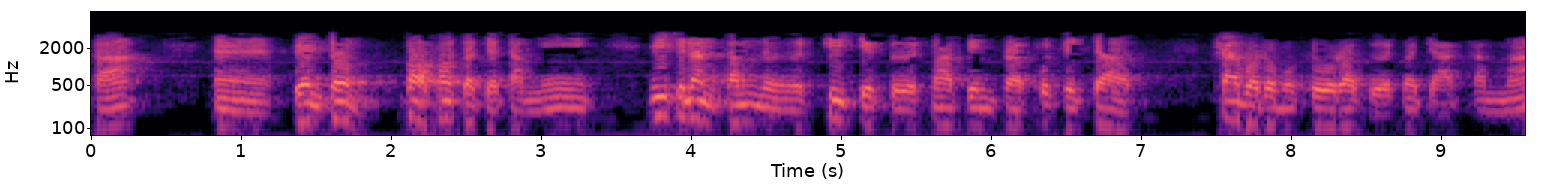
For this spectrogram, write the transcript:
พระเป็นต้นก็เขาสัจธรรมนี้มิฉะนั้นกำเนิดที่จะเกิดมาเป็นพระพุทธเจ้า พระบรมครูเราเกิดมาจากธรรมะ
